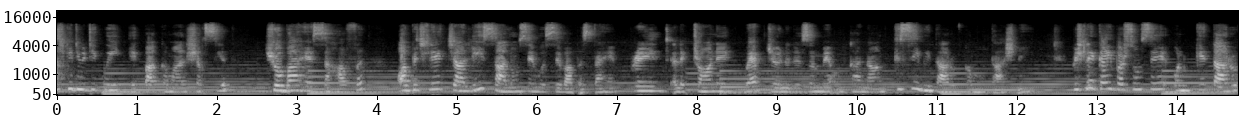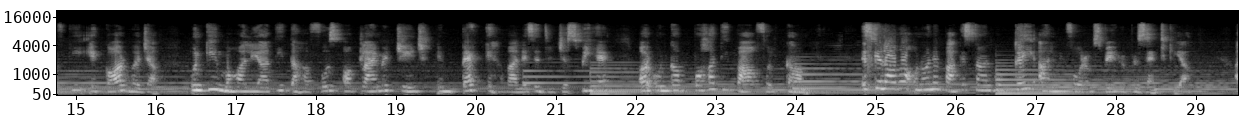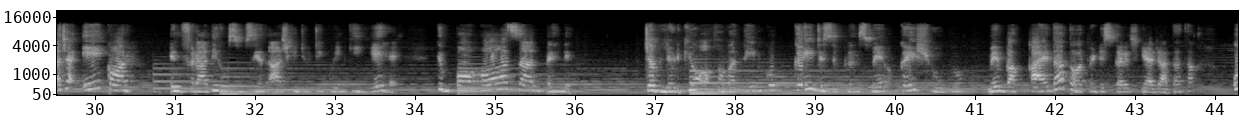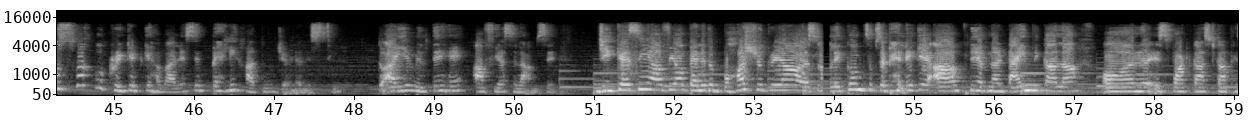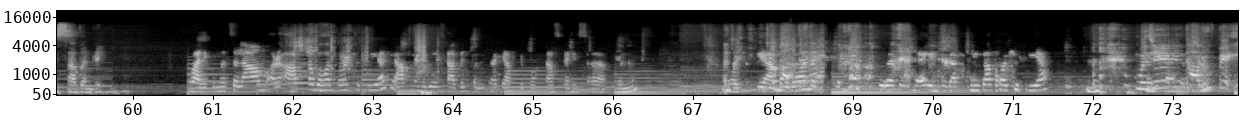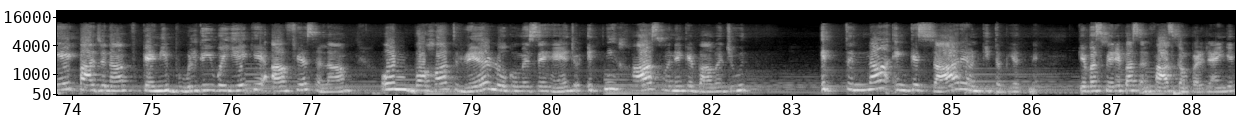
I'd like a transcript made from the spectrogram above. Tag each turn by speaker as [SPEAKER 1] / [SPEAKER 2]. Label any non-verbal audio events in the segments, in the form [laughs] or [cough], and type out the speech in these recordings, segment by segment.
[SPEAKER 1] आज की duty queen एक बाकमाल शख्सियत, शोभा है सहाफत, और पिछले 40 सालों से वो उससे वाबस्ता है। प्रिंट इलेक्ट्रॉनिक वेब जर्नलिज्म में उनका नाम किसी भी तारुफ का मोहताज नहीं। पिछले कई वर्षों से उनके तारुफ की एक और वजह उनकी माहौलियाती तहफ़ और क्लाइमेट चेंज इम्पैक्ट के हवाले से दिलचस्पी है और उनका बहुत ही पावरफुल काम है। इसके अलावा उन्होंने पाकिस्तान को कई आलमी फोरम्स पे रिप्रेजेंट किया। अच्छा एक और इनफरादी खसूसियत आज की ड्यूटी क्वीन की ये है कि बहुत साल पहले जब लड़कियों और खातन को कई डिसिप्लिन में और कई शोबों में बाकायदा तौर पे डिस्करेज किया जाता था, उस वक्त वो क्रिकेट के हवाले से पहली खातून जर्नलिस्ट थी। तो आइए मिलते हैं आफिया सलाम से। जी, कैसी हैं आफिया? पहले तो बहुत शुक्रिया और अस्सलाम सबसे पहले कि आपने अपना टाइम निकाला और इस पॉडकास्ट का आप हिस्सा बन रही हैं।
[SPEAKER 2] वालेकुम अस्सलाम और आपका बहुत बहुत शुक्रिया कि आपने मुझे इस काबिल समझा कि आपके पॉडकास्ट का हिस्सा बनूं। इंट्रोडक्शन का बहुत शुक्रिया।
[SPEAKER 1] मुझे तारुफ पे एक बात जनाब कहनी भूल गई वो ये कि आफिया सलाम उन बहुत रेयर लोगों में से हैं जो इतनी खास होने के बावजूद इतना इंकसार है उनकी तबीयत में। कि बस मेरे पास अल्फाज कम पड़ जाएँगे।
